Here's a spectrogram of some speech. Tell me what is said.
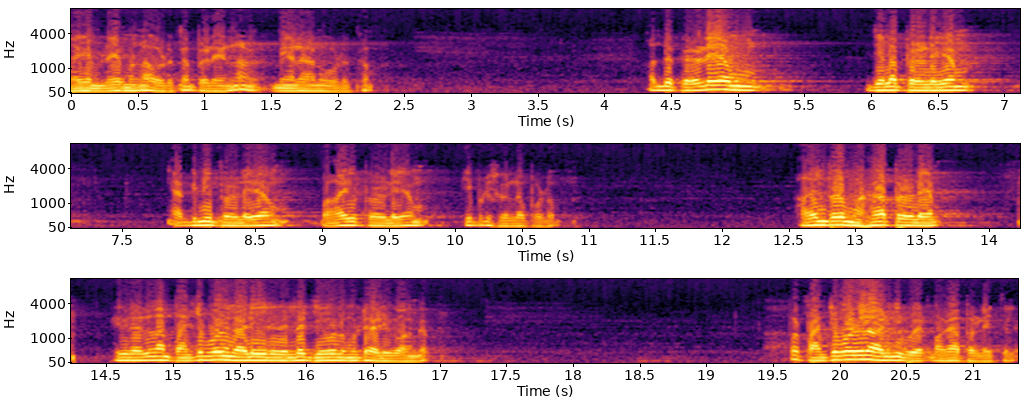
லயம் லயம்னா ஒடுக்கம். பிரளயம்னா மேலான ஒடுக்கம். அந்த பிரளயம் ஜலப்பிரளயம் அக்னி பிரளயம் வாயு பிரளயம் இப்படி சொல்லப்படும். அதன் பிறகு மகா பிரளயம் இதிலெல்லாம் பஞ்சபூதம் அழிகிறதில்லை ஜீவன் மட்டும் அழிவாங்க. அப்புறம் பஞ்சபூதம் அழிஞ்சு போயிடும் மகா பிரளயத்தில்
